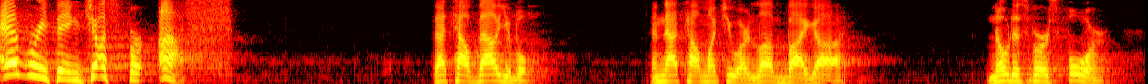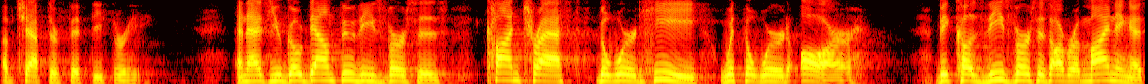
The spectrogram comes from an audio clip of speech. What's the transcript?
everything just for us. That's how valuable and that's how much you are loved by God. Notice verse 4 of chapter 53. And as you go down through these verses, contrast the word he with the word are because these verses are reminding us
